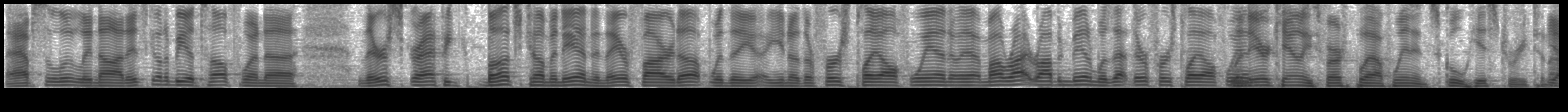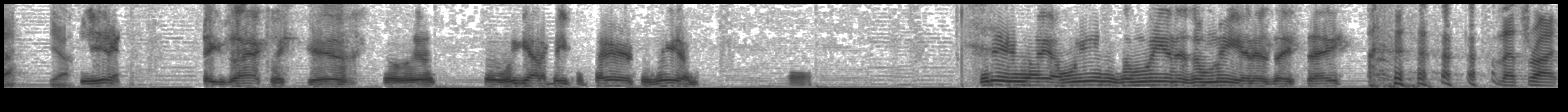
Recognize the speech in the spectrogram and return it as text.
Absolutely not. It's going to be a tough one. Uh, they're a scrappy bunch coming in, and they're fired up with the uh, you know their first playoff win. Am I right, Robin Ben? Was that their first playoff win? Lanier County's first playoff win in school history tonight. Yeah. Yeah, yeah exactly. Yeah. So, so we got to be prepared for them. Uh, but anyway, a win is a win is a win, as they say. That's right.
